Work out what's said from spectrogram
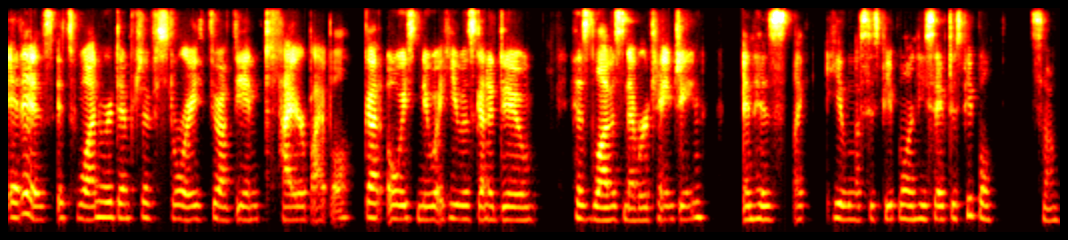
It is. It's one redemptive story throughout the entire Bible. God always knew what he was going to do his love is never changing and his like he loves his people and he saved his people so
